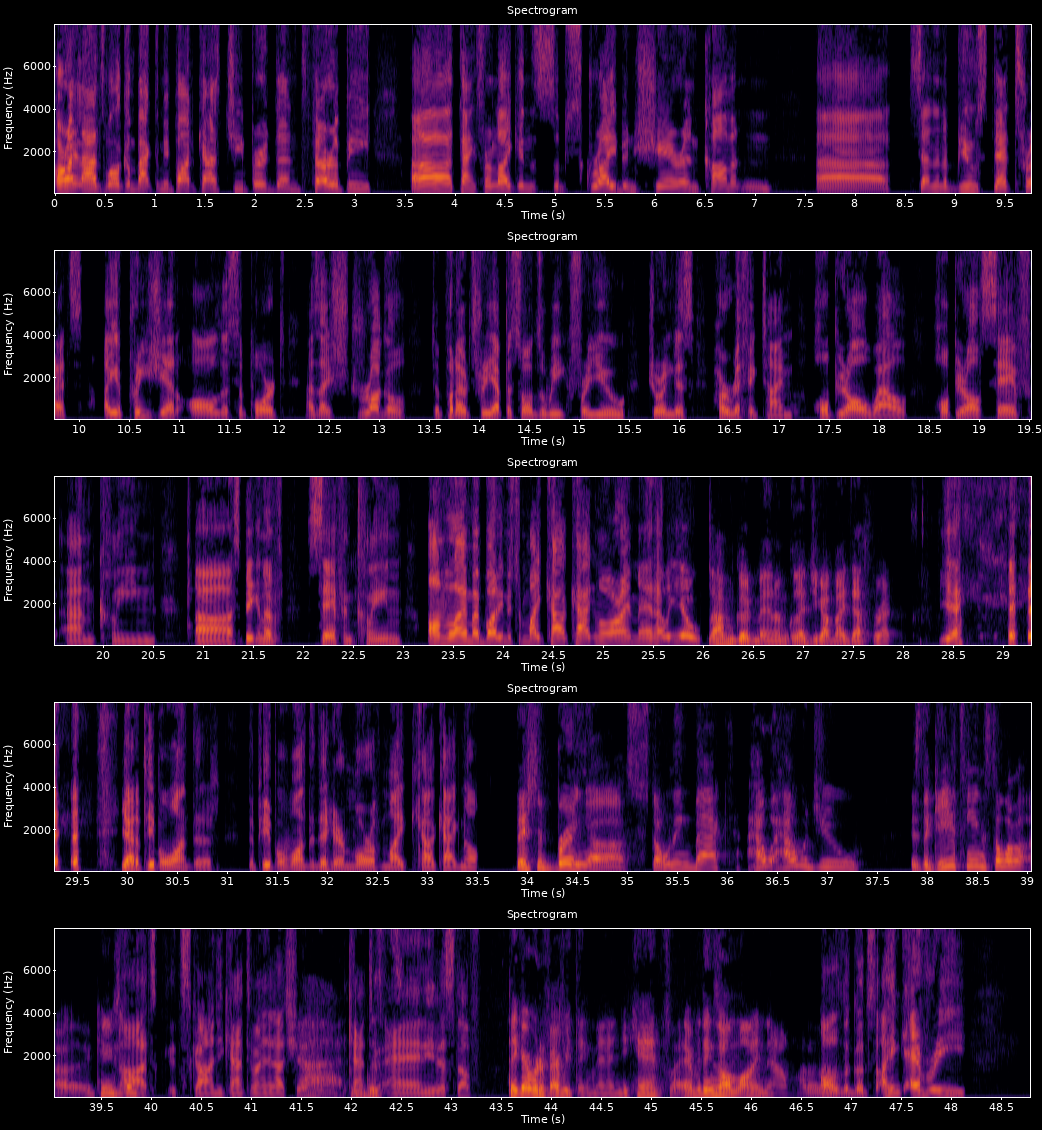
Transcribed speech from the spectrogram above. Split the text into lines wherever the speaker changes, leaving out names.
All right, lads, welcome back to me podcast, Cheaper Than Therapy. Uh, thanks for liking, subscribing, sharing, commenting, uh, sending abuse, death threats. I appreciate all the support as I struggle to put out three episodes a week for you during this horrific time. Hope you're all well. Hope you're all safe and clean. Uh, speaking of safe and clean, on the line, my buddy, Mr. Mike Calcagno. All right, mate, how are you?
I'm good, man. I'm glad you got my death threat.
Yeah, yeah. The people wanted it. The people wanted to hear more of Mike Calcagno.
They should bring uh, stoning back. How how would you? Is the guillotine still? Uh, can you?
No,
Still...
it's it's gone. You can't do any of that shit.
Ah,
You can't
this-
do any of this stuff.
They got rid of everything, man. You can't. Everything's online now. I don't know.
All the good stuff. I think every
